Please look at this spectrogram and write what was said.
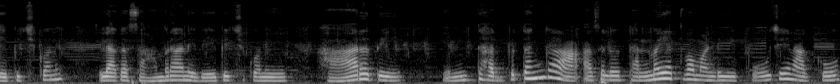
చేపించుకొని ఇలాగ సాంబ్రాన్ని వేపించుకొని హారతి ఎంత అద్భుతంగా అసలు తన్మయత్వం అండి ఈ పూజే నాకు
